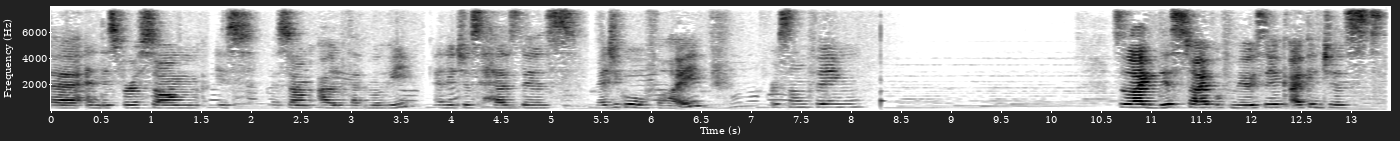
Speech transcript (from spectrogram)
uh, and this first song is a song out of that movie and it just has this magical vibe or something. So like this type of music I can just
